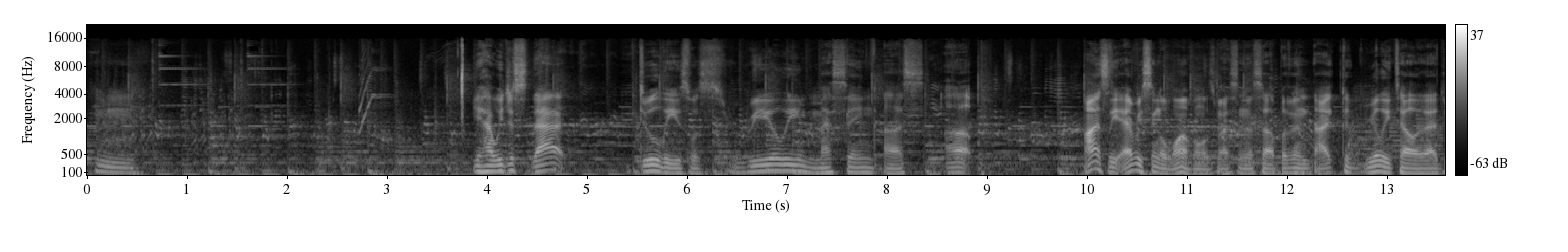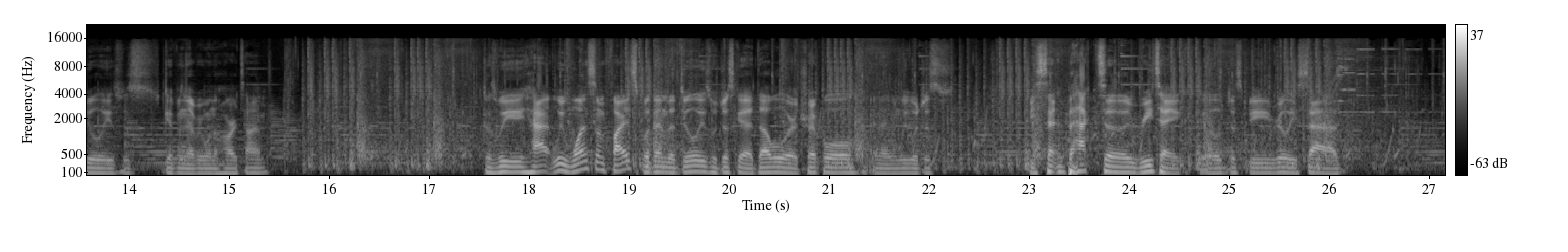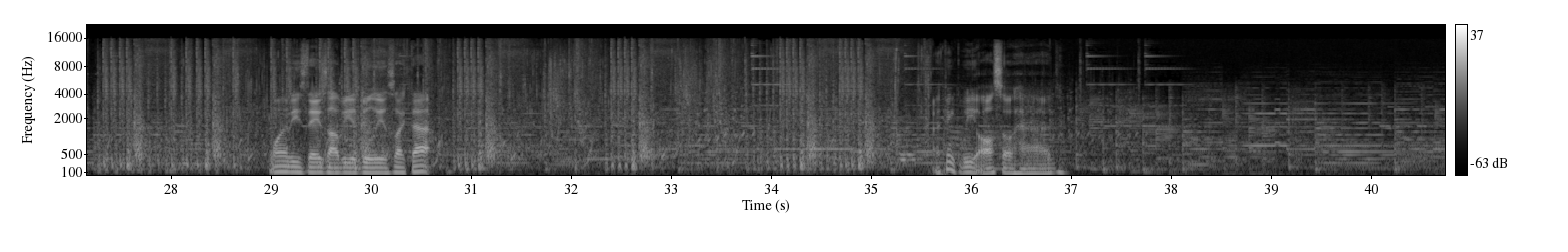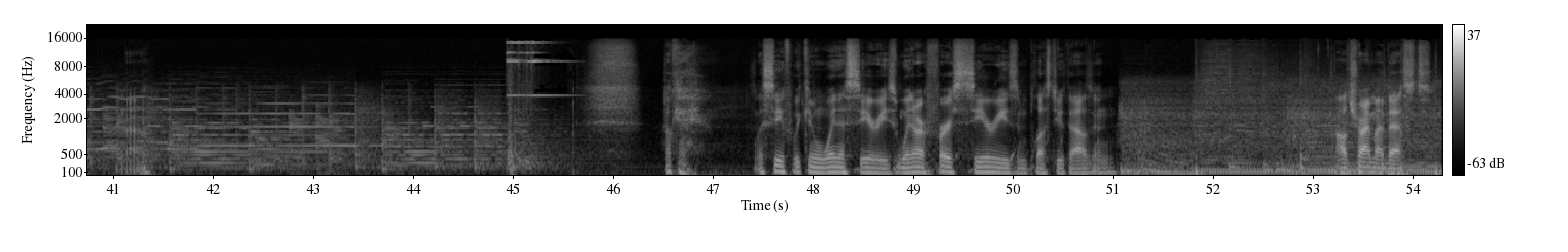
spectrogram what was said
Hmm. Yeah, we just that dualies was really messing us up. Honestly, every single one of them was messing us up, but then I could really tell that dualies was giving everyone a hard time. Because we had we won some fights, but then the dualies would just get a double or a triple, and then we would just be sent back to retake. It'll just be really sad. One of these days I'll be a dualies like that. Think we also had. No. Okay. Let's see if we can win a series, win our first series in plus 2000. I'll try my best.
